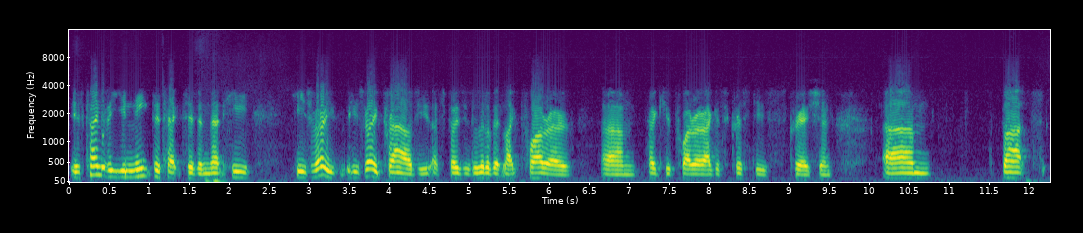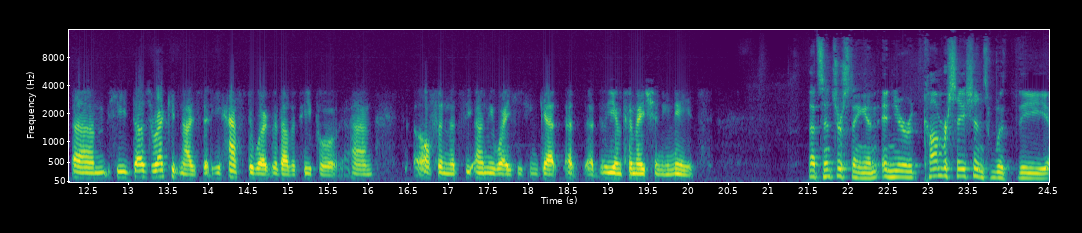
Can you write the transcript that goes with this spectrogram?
is kind of a unique detective in that he he's very he's very proud. He, I suppose he's a little bit like Poirot, um, Hercule Poirot, Agatha Christie's creation. Um, but um, he does recognize that he has to work with other people. Um, often that's the only way he can get at, at the information he needs. That's interesting. And in your conversations with the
